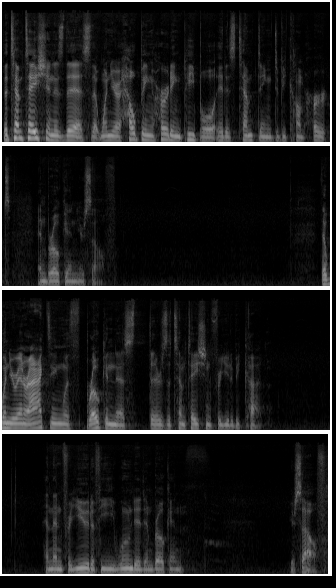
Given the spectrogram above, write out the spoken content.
The temptation is this that when you're helping hurting people, it is tempting to become hurt and broken yourself. That when you're interacting with brokenness, there's a temptation for you to be cut. And then for you to be wounded and broken yourself.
